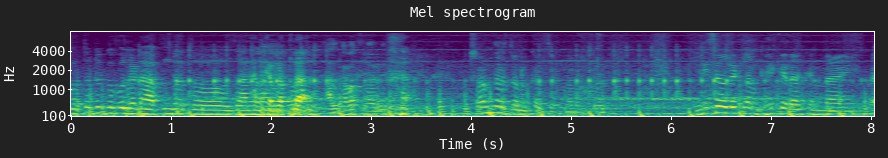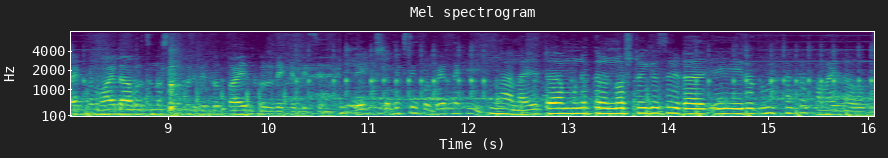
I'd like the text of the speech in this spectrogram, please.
কতটুকু বলে এটা আপনারা তো জানেন। হালকা সন্দেহজনক কার্যক্রম আপনার। নিচেও দেখলাম ঢেকে রাখেন নাই। এখন ময়লা আবর্জনা স্তূপের ভিতর পাইল করে রেখে দিয়েছেন। এইগুলো মিক্সিং করবেন নাকি? না না এটা মনে করেন নষ্ট হয়ে গেছে এটা এই এরকম থাকবে ফালাই দেওয়া হবে।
